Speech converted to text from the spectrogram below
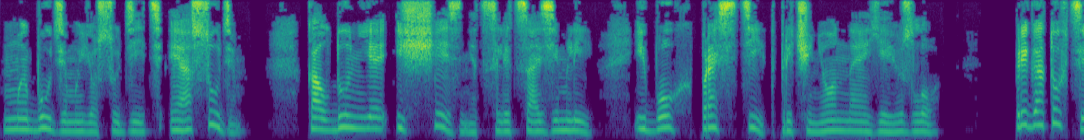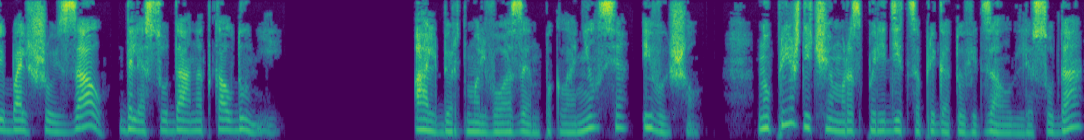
мы будем ее судить и осудим колдунья исчезнет с лица земли, и Бог простит причиненное ею зло. Приготовьте большой зал для суда над колдуньей. Альберт Мальвуазен поклонился и вышел. Но прежде чем распорядиться приготовить зал для суда,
